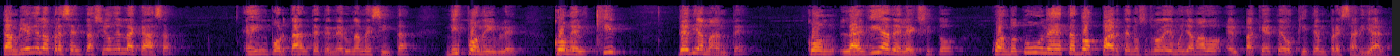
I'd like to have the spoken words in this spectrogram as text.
también en la presentación en la casa es importante tener una mesita disponible con el kit de diamante, con la guía del éxito, cuando tú unes estas dos partes, nosotros le hemos llamado el paquete o kit empresarial.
